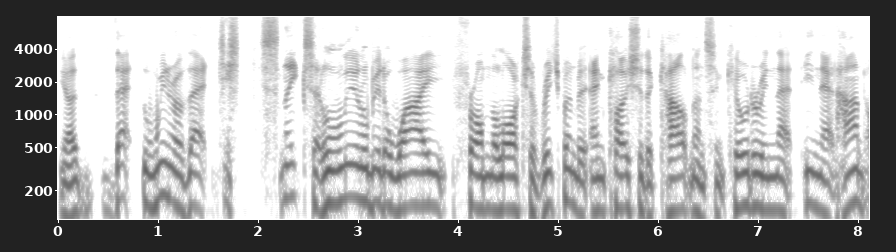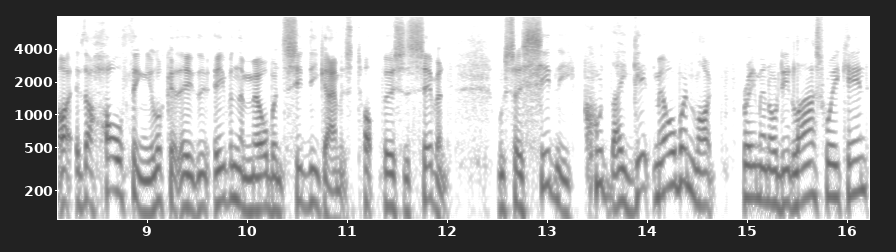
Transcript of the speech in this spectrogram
you know that the winner of that just sneaks a little bit away from the likes of Richmond and closer to Carlton and St Kilda in that in that hunt. I, the whole thing, you look at even the Melbourne Sydney game, it's top versus seventh. Well, so Sydney could they get Melbourne like Fremantle did last weekend?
